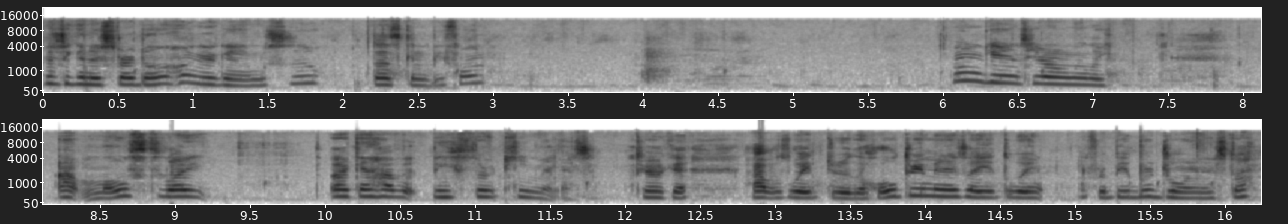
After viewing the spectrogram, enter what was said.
We're going to start doing Hunger Games, so that's going to be fun. Hunger Games here only like, at most, like, I can have it be 13 minutes. So I can have us wait through the whole 3 minutes I have to wait for people to join and stuff.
